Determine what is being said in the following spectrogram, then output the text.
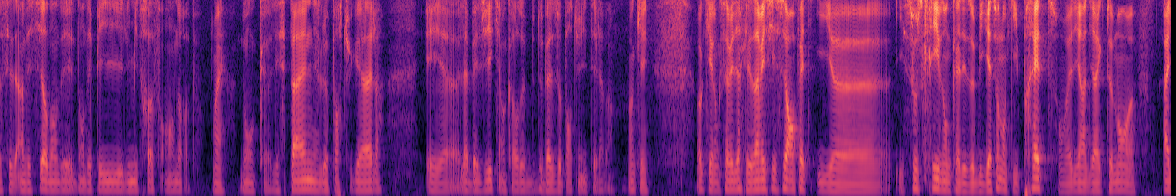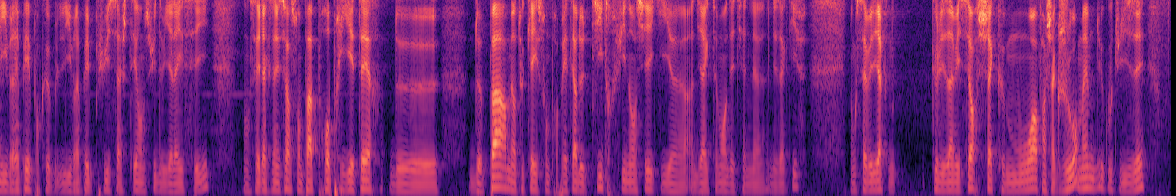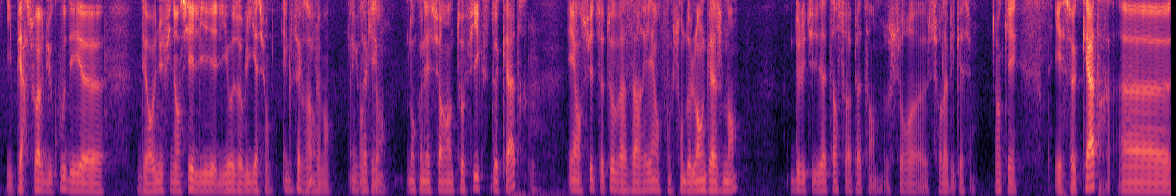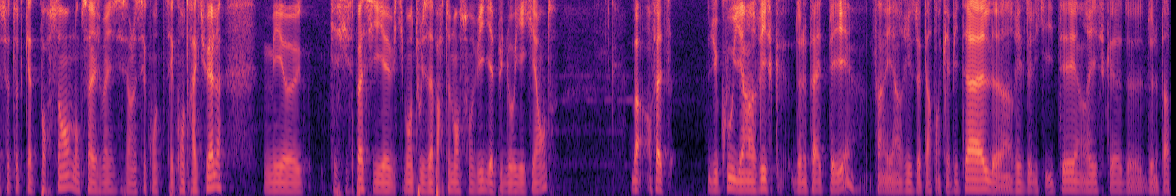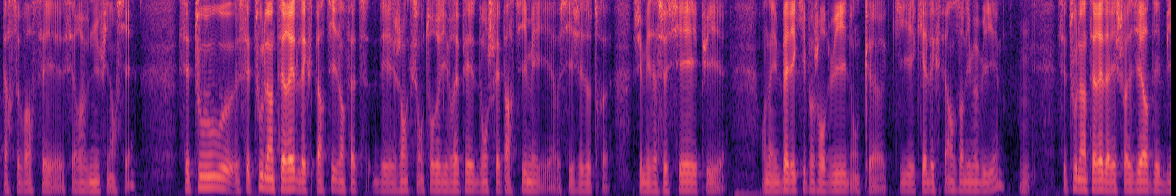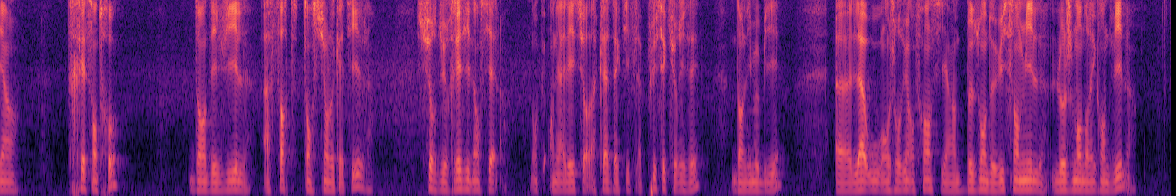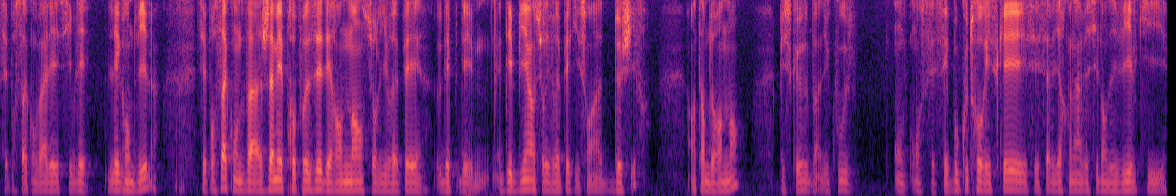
c'est investir dans des, dans des pays limitrophes en Europe. Ouais. Donc euh, l'Espagne, le Portugal et euh, la Belgique, il y a encore de, de belles opportunités là-bas. Ok. Ok, donc ça veut dire que les investisseurs, en fait, ils, euh, ils souscrivent donc à des obligations, donc ils prêtent, on va dire, directement euh, à Livret P pour que Livret P puisse acheter ensuite via la SCI. Donc ça veut dire que les investisseurs ne sont pas propriétaires de, de parts, mais en tout cas, ils sont propriétaires de titres financiers qui euh, indirectement détiennent la- les actifs. Donc ça veut dire que, que les investisseurs, chaque mois, enfin chaque jour même, du coup, tu disais, ils perçoivent du coup des, euh, des revenus financiers liés, liés aux obligations, Exactement. simplement. Exactement. Donc on est sur un taux fixe de 4, et ensuite ce taux va varier en fonction de l'engagement de l'utilisateur sur la plateforme, ou sur, euh, sur l'application. Ok. Et ce 4, euh, ce taux de 4%, donc ça, j'imagine, c'est- c'est con- c'est contractuel, mais qu'est-ce qui se passe si effectivement tous les appartements sont vides, il n'y a plus de loyer qui rentre? Bah, en fait, du coup, il y a un risque de ne pas être payé. Enfin, il y a un risque de perte en capital, un risque de liquidité, un risque de, de ne pas percevoir ses, ses revenus financiers. C'est tout, c'est tout l'intérêt de l'expertise en fait des gens qui sont autour de Livre P, dont je fais partie, mais aussi j'ai d'autres, j'ai mes associés et puis on a une belle équipe aujourd'hui donc euh, qui, qui a de l'expérience dans l'immobilier. Mm. C'est tout l'intérêt d'aller choisir des biens très centraux dans des villes à forte tension locative sur du résidentiel. Donc on est allé sur la classe d'actifs la plus sécurisée dans l'immobilier. Euh, là où aujourd'hui en France, il y a un besoin de 800 000 logements dans les grandes villes. C'est pour ça qu'on va aller cibler les grandes villes. C'est pour ça qu'on ne va jamais proposer des rendements sur livret P, des, des- biens sur livret P qui sont à deux chiffres en termes de rendement, puisque ben, du coup, c'est beaucoup trop risqué et ça veut dire qu'on a investi dans des villes qui,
